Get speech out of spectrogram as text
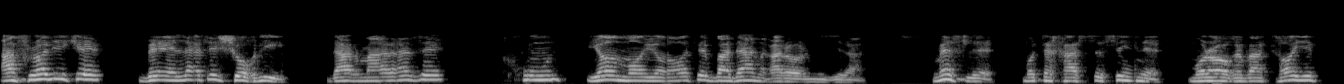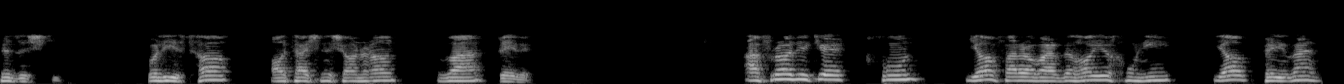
افرادی که به علت شغلی در معرض خون یا مایعات بدن قرار می گیرند مثل متخصصین مراقبت های پزشکی پلیس ها آتش نشانان و غیره. افرادی که خون یا فراورده های خونی یا پیوند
